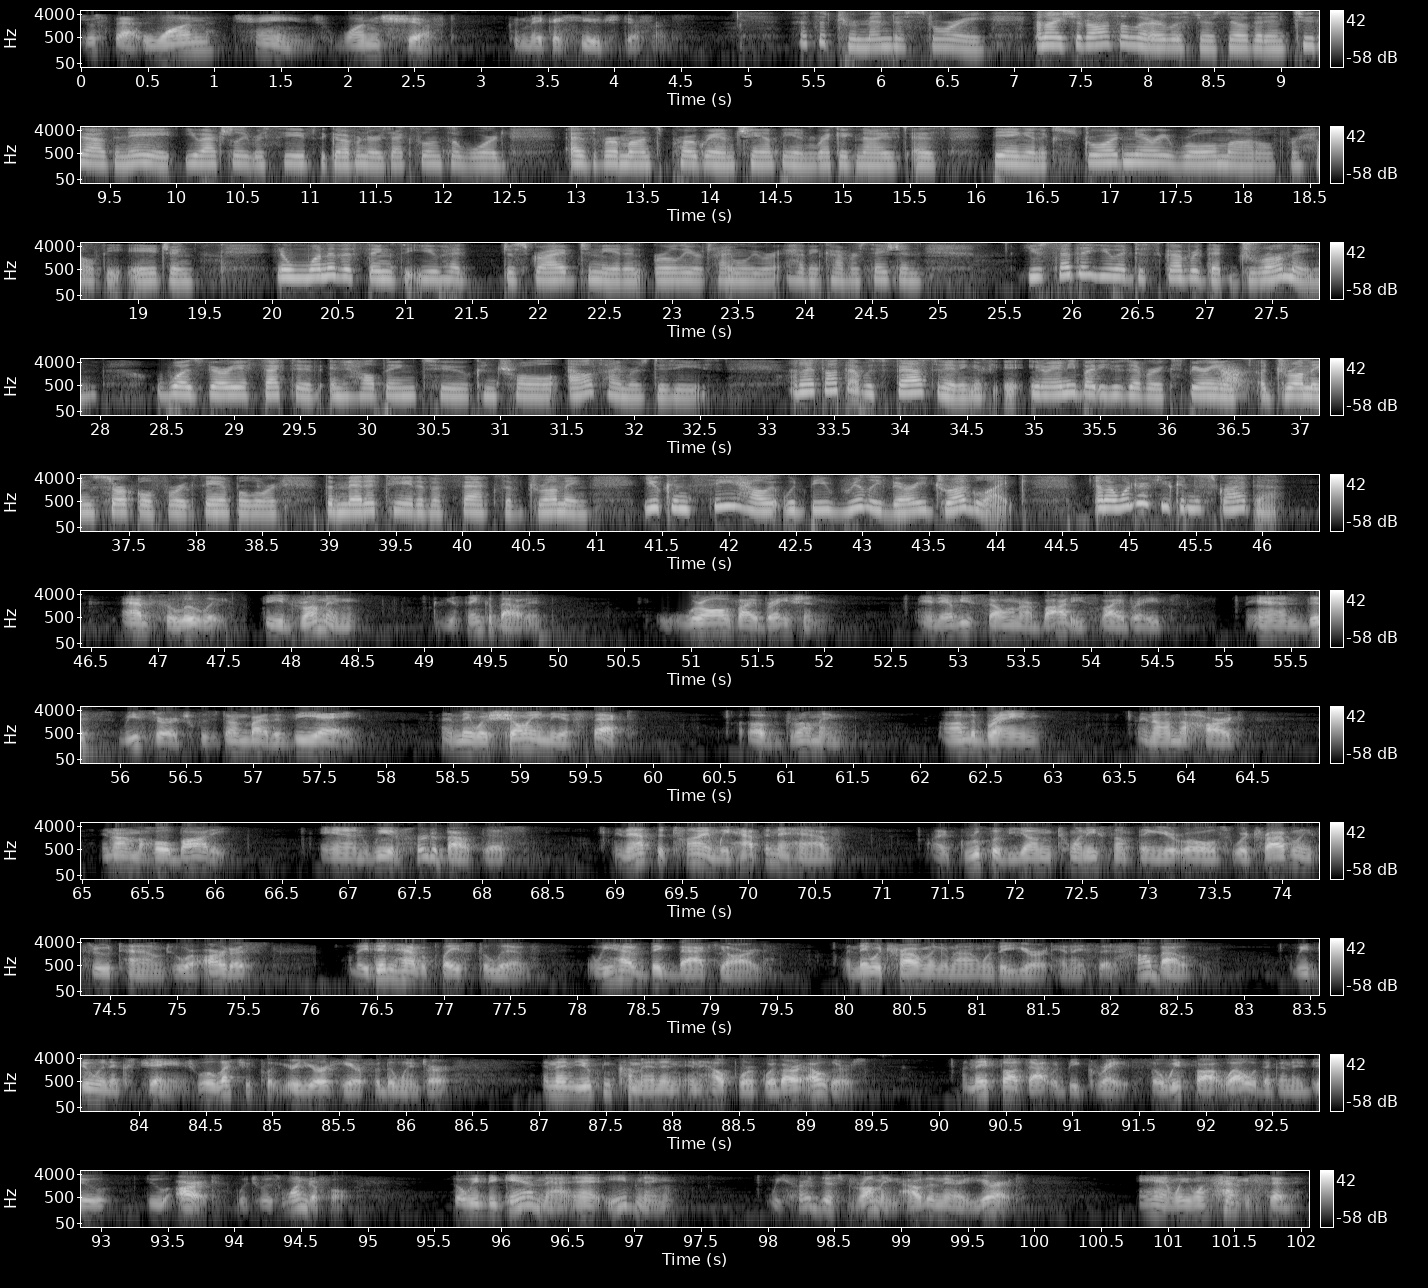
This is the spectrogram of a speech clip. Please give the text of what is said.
Just that one change, one shift could make a huge difference. That's a tremendous story. And I should also let our listeners know that in 2008, you actually received the Governor's Excellence Award as Vermont's program champion, recognized as being an extraordinary role model for healthy aging. You know, one of the things that you had described to me at an earlier time when we were having a conversation, you said that you had discovered that drumming was very effective in helping to control Alzheimer's disease. And I thought that was fascinating. If you know anybody who's ever experienced a drumming circle, for example, or the meditative effects of drumming, you can see how it would be really very drug-like. And I wonder if you can describe that. Absolutely. The drumming, if you think about it, we're all vibration, and every cell in our bodies vibrates. And this research was done by the VA, and they were showing the effect of drumming on the brain and on the heart and on the whole body. And we had heard about this, and at the time we happened to have a group of young 20 something year olds who were traveling through town who were artists. They didn't have a place to live. We had a big backyard, and they were traveling around with a yurt. And I said, How about we do an exchange? We'll let you put your yurt here for the winter, and then you can come in and, and help work with our elders. And they thought that would be great. So we thought, well, what they're going to do do art, which was wonderful. So we began that, and at evening, we heard this drumming out in their yurt, and we went out and said,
